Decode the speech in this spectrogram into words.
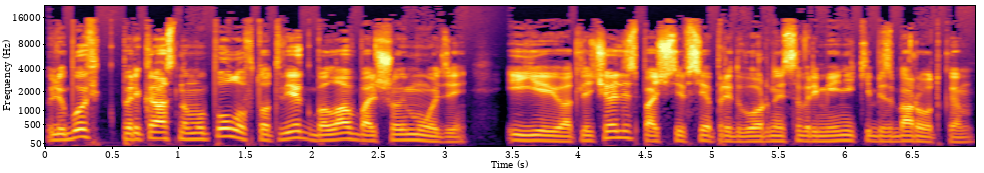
Любовь к прекрасному полу в тот век была в большой моде, и ею отличались почти все придворные современники Безбородка.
